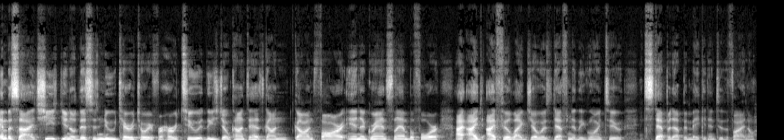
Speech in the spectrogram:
and besides, she's you know this is new territory for her too. At least Jo Konta has gone gone far in a Grand Slam before. I I, I feel like Jo is definitely going to step it up and make it into the final.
